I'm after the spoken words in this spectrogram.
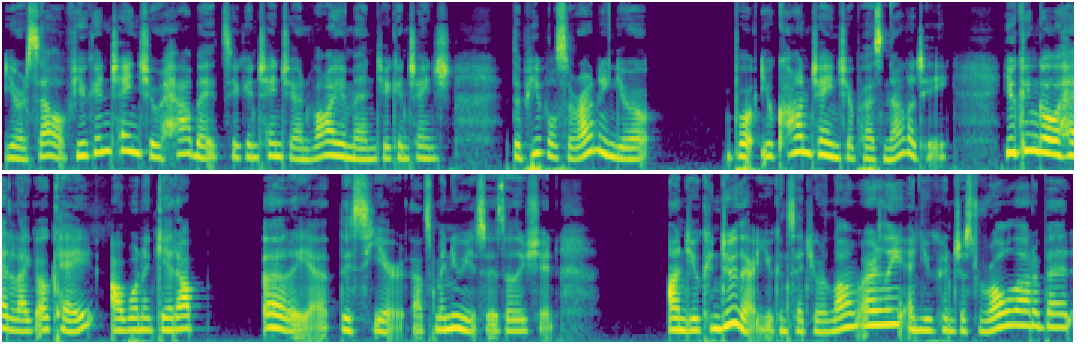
yourself. You can change your habits, you can change your environment, you can change the people surrounding you, but you can't change your personality. You can go ahead, like, okay, I want to get up earlier this year. That's my New Year's resolution. And you can do that. You can set your alarm early and you can just roll out of bed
